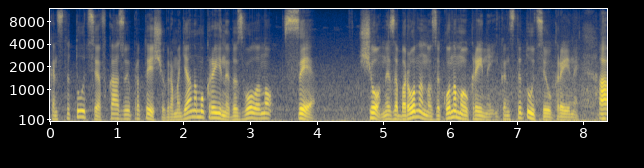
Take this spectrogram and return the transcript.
Конституція вказує про те, що громадянам України дозволено все що не заборонено законами України і Конституцією України, а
